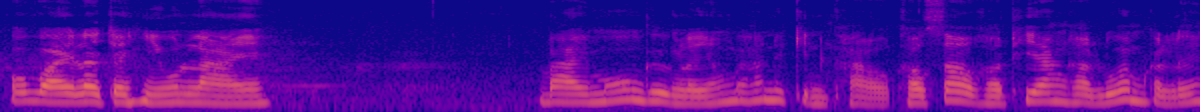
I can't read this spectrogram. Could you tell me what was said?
เพราะไว้เราจะหิวหลายบ่ายโมงครึ่งเรายังไม่ทันได้กินข้าวข้าวเช้าข้าวเที่ยงค่ะร่วมกันเลย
